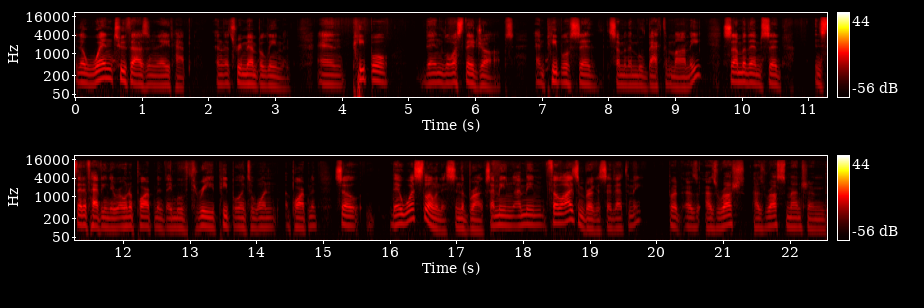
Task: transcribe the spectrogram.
you know when 2008 happened, and let's remember Lehman, and people then lost their jobs, and people said some of them moved back to mommy, some of them said instead of having their own apartment, they moved three people into one apartment. So there was slowness in the Bronx. I mean, I mean, Phil Eisenberg said that to me. But as, as, Rush, as Russ mentioned,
